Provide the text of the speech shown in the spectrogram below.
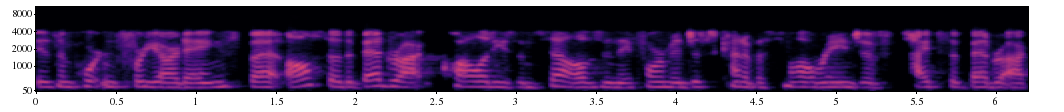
is important for yardangs, but also the bedrock qualities themselves, and they form in just kind of a small range of types of bedrock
